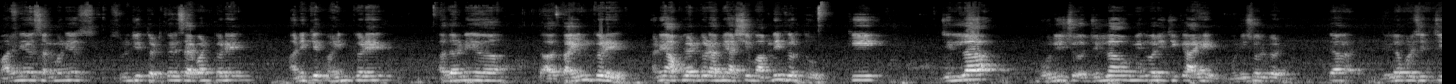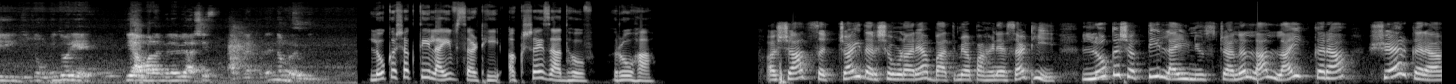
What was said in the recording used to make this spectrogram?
माननीय सन्माननीय सुनीलजी तटकरे साहेबांकडे अनिकेत भाईंकडे आदरणीय ताईंकडे आणि आपल्याकडे आम्ही अशी मागणी करतो की जिल्हा भुवनेश्वर जिल्हा उमेदवारी जी काय आहे भुवनेश्वर गट त्या जिल्हा परिषदची जी काही उमेदवारी आहे ती आम्हाला मिळावी अशी आपल्याकडे नम्र विनंती. लोकशक्ती लाईव्हसाठी अक्षय जाधव रोहा. अशाच सच्चाई दर्शवणाऱ्या बातम्या पाहण्यासाठी लोकशक्ती लाईव्ह न्यूज चॅनलला लाईक करा शेअर करा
